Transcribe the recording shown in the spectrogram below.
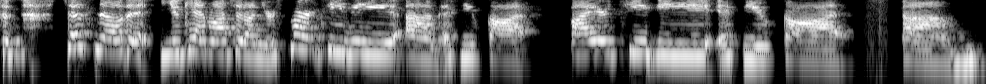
just know that you can watch it on your smart TV. Um, if you've got Fire TV, if you've got um,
